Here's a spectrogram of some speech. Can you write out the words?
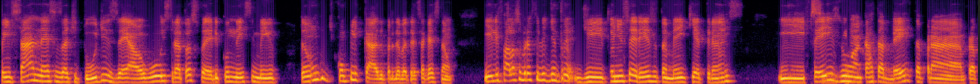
pensar nessas atitudes é algo estratosférico nesse meio tão complicado para debater essa questão. E ele fala sobre a filha de, de Toninho Cerezo também, que é trans, e fez Sim. uma carta aberta para a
